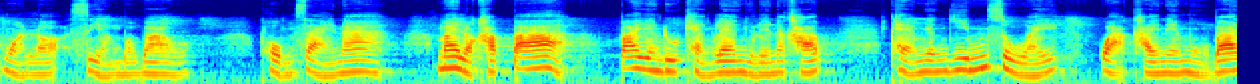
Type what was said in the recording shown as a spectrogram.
หัวเราะเสียงเบาๆ ผมสายหน้า ไม่หรอกครับป้า ป้ายังดูแข็งแรงอยู่เลยนะครับ แถมยังยิ้มสวยกว่าใครในหมู่บ้าน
